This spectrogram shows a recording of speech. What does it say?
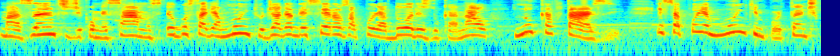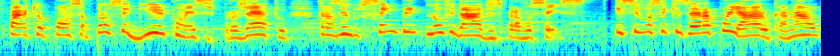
Mas antes de começarmos, eu gostaria muito de agradecer aos apoiadores do canal no Catarse. Esse apoio é muito importante para que eu possa prosseguir com esse projeto, trazendo sempre novidades para vocês. E se você quiser apoiar o canal,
